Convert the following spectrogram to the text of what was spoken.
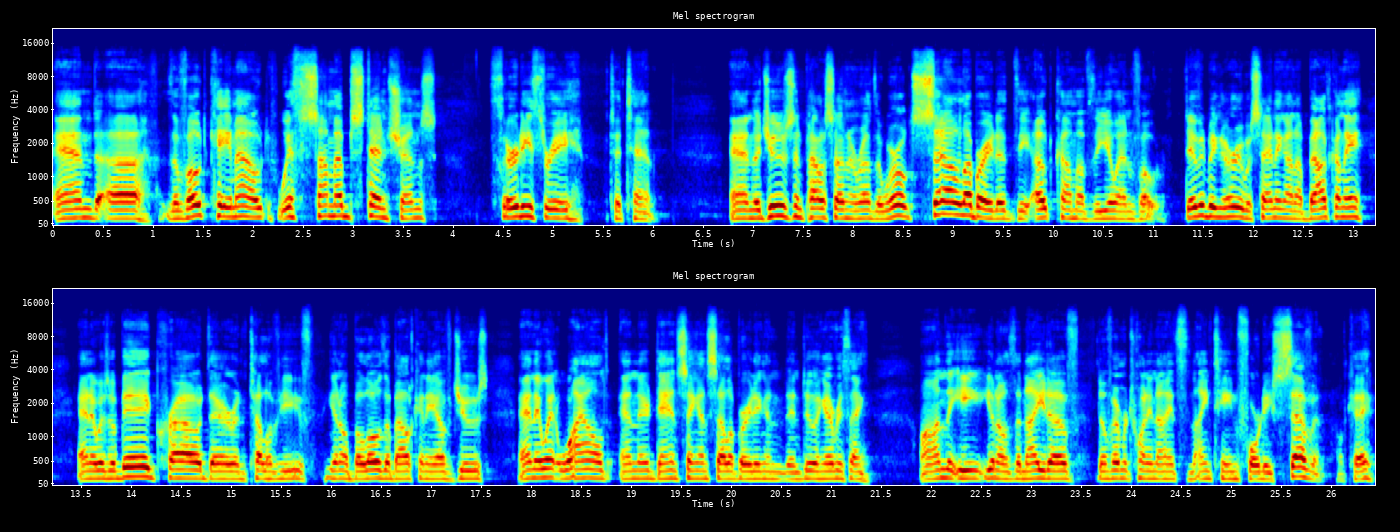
And uh, the vote came out with some abstentions 33 to 10. And the Jews in Palestine and around the world celebrated the outcome of the UN vote. David Ben Gurion was standing on a balcony, and there was a big crowd there in Tel Aviv, you know, below the balcony of Jews and they went wild and they're dancing and celebrating and, and doing everything on the you know the night of November 29th, 1947. Okay,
